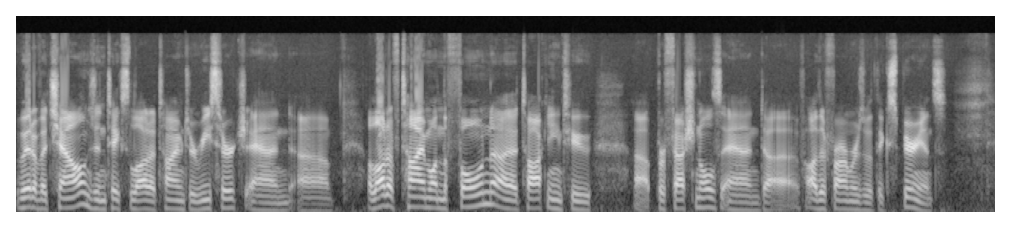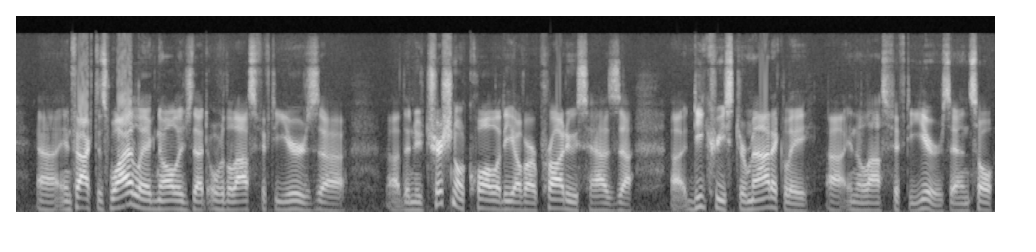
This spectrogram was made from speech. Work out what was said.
a bit of a challenge and takes a lot of time to research and uh, a lot of time on the phone uh, talking to uh, professionals and uh, other farmers with experience. Uh, in fact, it's widely acknowledged that over the last 50 years, uh, the nutritional quality of our produce has decreased dramatically in the last 50 years. And so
